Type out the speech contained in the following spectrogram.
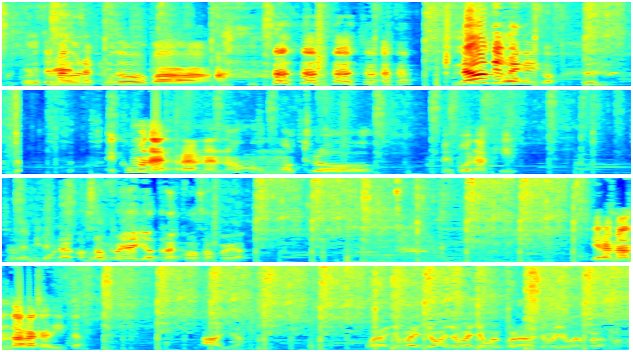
Uy, qué Cógete más de un escudo para... ¡No, que me caigo! Es como una rana, ¿no? Un monstruo... Me pone aquí. No. Una cosa fea y otra cosa fea. Y ahora me han dado la carita. Ah, ya. Bueno, yo me, yo, yo me llevo el corazón. Yo me llevo el corazón.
